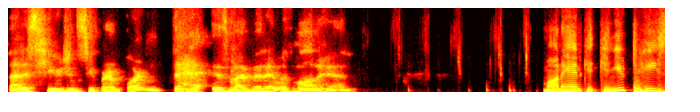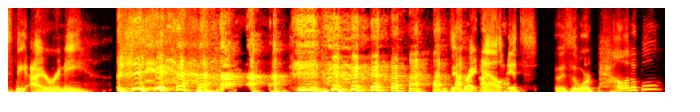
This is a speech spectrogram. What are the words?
that is huge and super important. That is my minute with Monaghan. Monaghan, can, can you taste the irony? right now, it's is the word palatable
